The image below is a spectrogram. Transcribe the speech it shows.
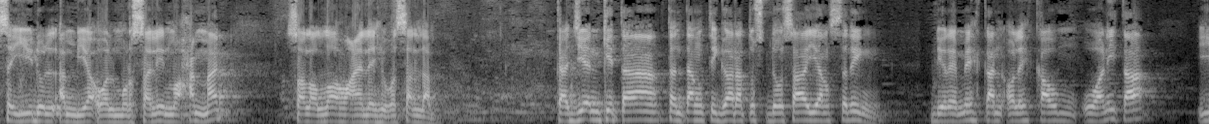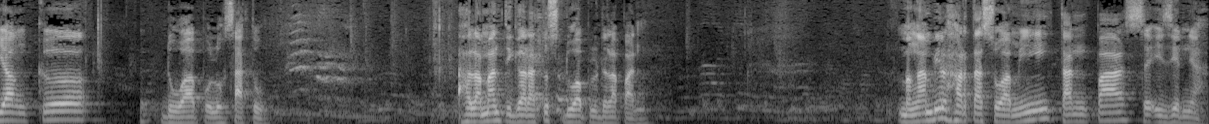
Sayyidul Anbiya wal Mursalin Muhammad sallallahu alaihi wasallam. Kajian kita tentang 300 dosa yang sering diremehkan oleh kaum wanita yang ke 21 halaman 328 mengambil harta suami tanpa seizinnya.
